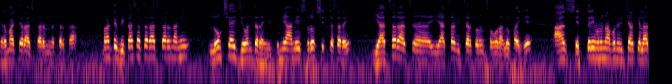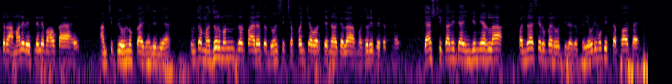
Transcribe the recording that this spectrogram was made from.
धर्माचं राजकारण न करता मला वाटते विकासाचं राजकारण आणि लोकशाही जिवंत राहील. तुम्ही आम्ही सुरक्षित कसं राहील याचा राज याचा विचार करून समोर आलो पाहिजे. आज शेतकरी म्हणून आपण विचार केला तर आम्हाला भेटलेले भाव काय आहे? आमची पिळवणूक काय झालेली आहे? तुमचा मजूर म्हणून जर पाहिलं तर दोनशे छप्पनच्या वरतीनं त्याला मजुरी भेटत नाही. त्याच ठिकाणी त्या इंजिनियरला पंधराशे रुपये रोज दिला जातं एवढी मोठी तफावत आहे.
